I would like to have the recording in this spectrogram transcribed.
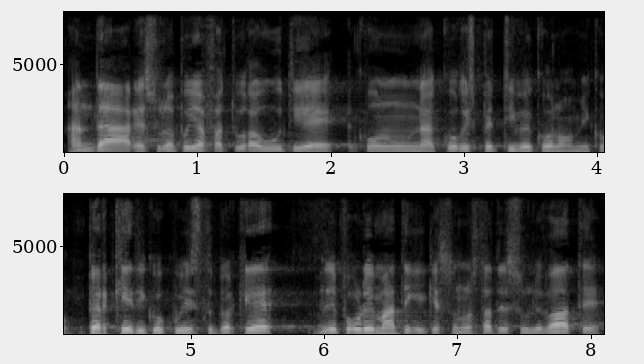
andare sulla prima fattura utile con un corrispettivo economico. Perché dico questo? Perché le problematiche che sono state sollevate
